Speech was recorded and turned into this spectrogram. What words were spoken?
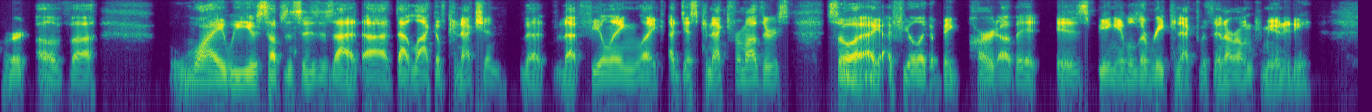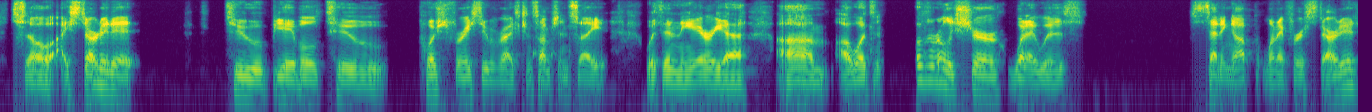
part of uh, why we use substances is that uh, that lack of connection that that feeling like a disconnect from others so mm-hmm. I, I feel like a big part of it is being able to reconnect within our own community so i started it to be able to push for a supervised consumption site within the area. Um, I wasn't wasn't really sure what I was setting up when I first started.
